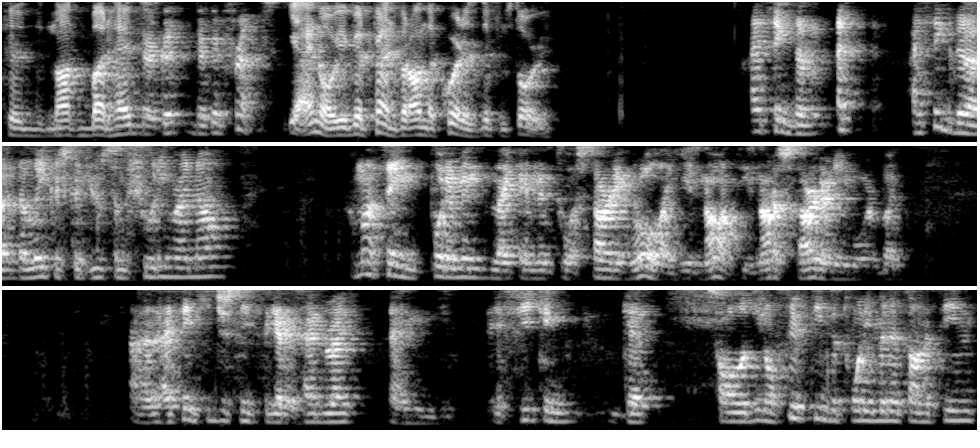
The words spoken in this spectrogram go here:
could not butt heads. They're good. They're good friends. Yeah, I know you're good friends, but on the court it's a different story. I think the I, I think the, the Lakers could use some shooting right now. I'm not saying put him in like him into a starting role. Like he's not. He's not a starter anymore. But I, I think he just needs to get his head right. And if he can get solid, you know, 15 to 20 minutes on a team,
